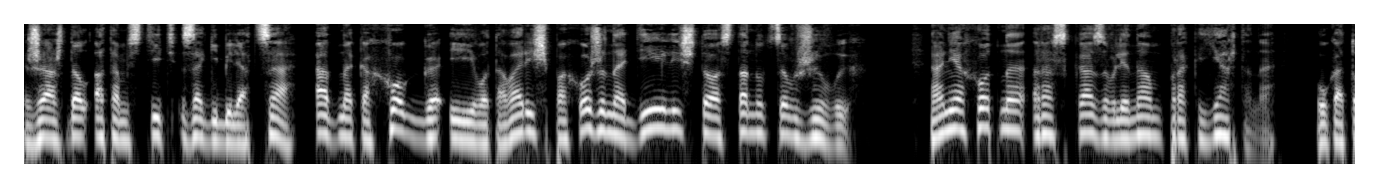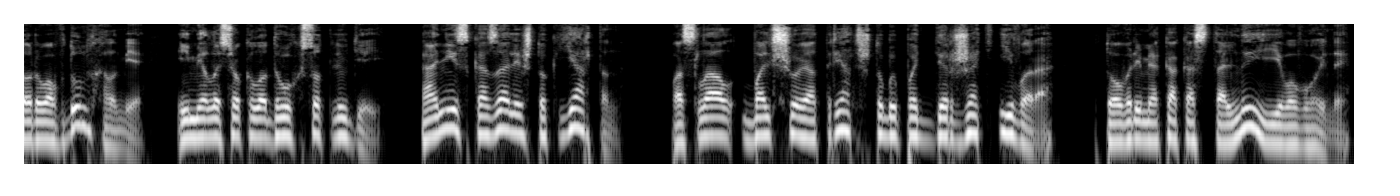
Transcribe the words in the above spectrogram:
жаждал отомстить за гибель отца, однако Хогга и его товарищ, похоже, надеялись, что останутся в живых. Они охотно рассказывали нам про Кьяртона, у которого в Дунхолме имелось около двухсот людей. Они сказали, что Кьяртон послал большой отряд, чтобы поддержать Ивара, в то время как остальные его воины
